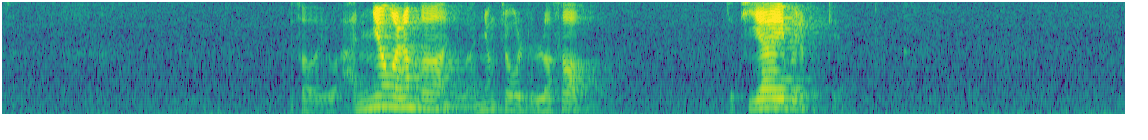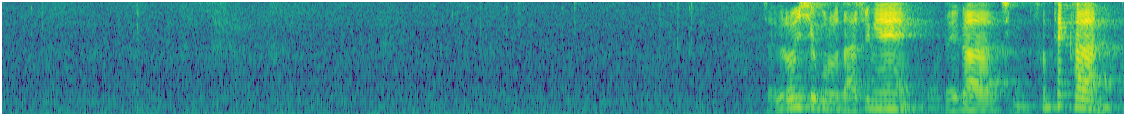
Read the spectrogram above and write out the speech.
자, 그래서 요 안녕을 한번 요 안녕 쪽을 눌러서 div를 볼게요 자, 이런 식으로 나중에 뭐 내가 지금 선택한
